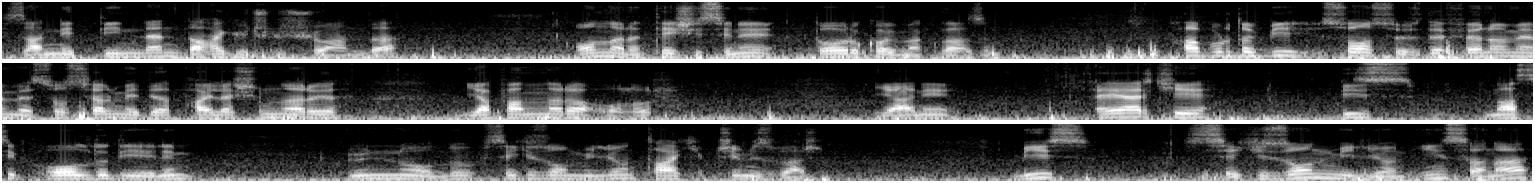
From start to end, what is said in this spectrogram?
zannettiğinden daha güçlü şu anda. Onların teşhisini doğru koymak lazım. Ha burada bir son sözde fenomen ve sosyal medya paylaşımları yapanlara olur. Yani eğer ki biz nasip oldu diyelim ünlü olduk. 8-10 milyon takipçimiz var. Biz 8-10 milyon insana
